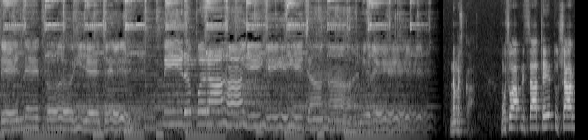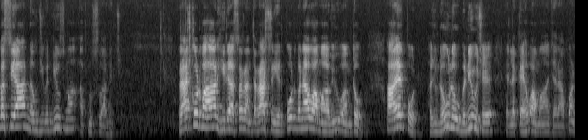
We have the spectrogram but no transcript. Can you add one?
તેને કહીએ જે નમસ્કાર. હું છું આપની સાથે તુષાર બસિયા, નવજીવન ન્યૂઝમાં આપનું સ્વાગત છે. રાજકોટ બહાર હીરાસર આંતરરાષ્ટ્રીય એરપોર્ટ બનાવવામાં આવ્યું આમ તો. આ એરપોર્ટ હજુ નવું નવું બન્યું છે એટલે કહેવામાં જરા પણ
